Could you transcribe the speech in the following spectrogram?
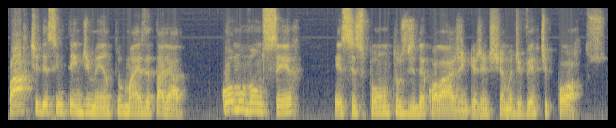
parte desse entendimento mais detalhado. Como vão ser esses pontos de decolagem, que a gente chama de vertiportos.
